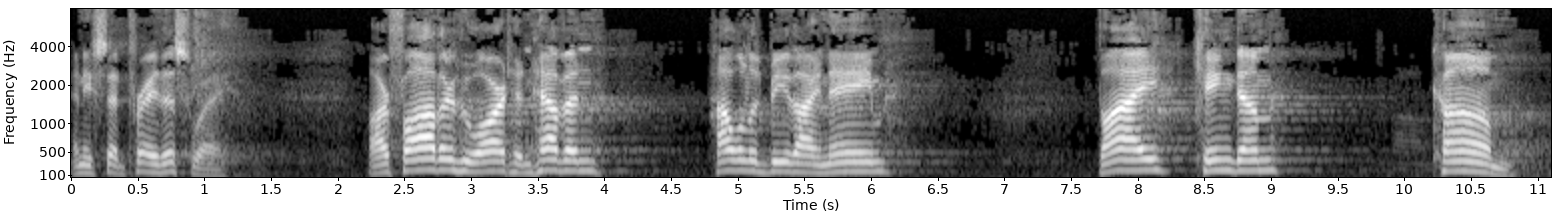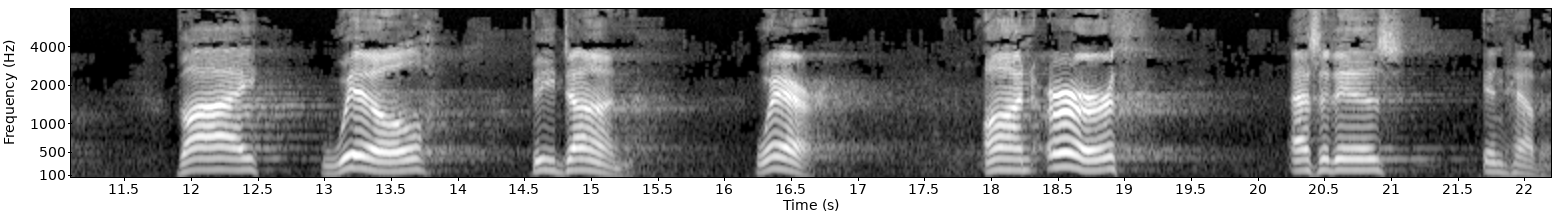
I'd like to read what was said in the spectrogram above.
And he said, Pray this way Our Father who art in heaven, hallowed be thy name. Thy kingdom come. Thy will be done. Where? On earth as it is in heaven.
